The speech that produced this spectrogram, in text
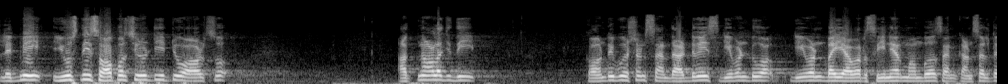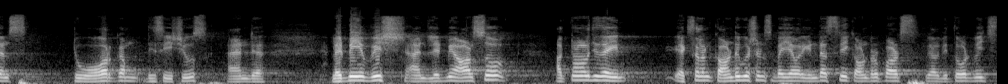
let me use this opportunity to also acknowledge the contributions and the advice given to given by our senior members and consultants to overcome these issues. And uh, let me wish and let me also acknowledge the excellent contributions by our industry counterparts uh, without which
